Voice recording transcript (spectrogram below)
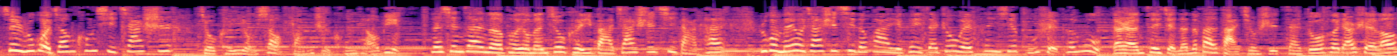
所以如果将空气加湿，就可以有效防止空调病。那现在呢，朋友们就可以把加湿器打开，如果没有加湿器的话，也可以在周围喷一些补水喷雾。当然，最简单的办法就是再多喝点水喽。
